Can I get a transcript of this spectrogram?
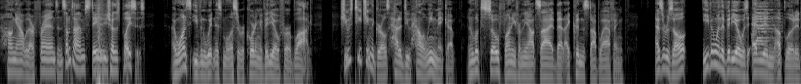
hung out with our friends, and sometimes stayed at each other's places. I once even witnessed Melissa recording a video for her blog. She was teaching the girls how to do Halloween makeup, and it looked so funny from the outside that I couldn't stop laughing. As a result, even when the video was edited and uploaded,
